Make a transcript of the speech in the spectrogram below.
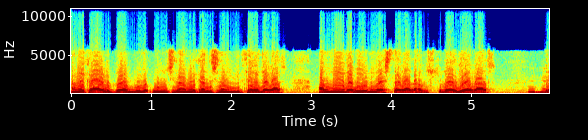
Amerika ağırlıklı var. Bu- Bunun için Amerikan dışında İngiltere'de var, Almanya'da bir üniversite var, Avustralya var, ee,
